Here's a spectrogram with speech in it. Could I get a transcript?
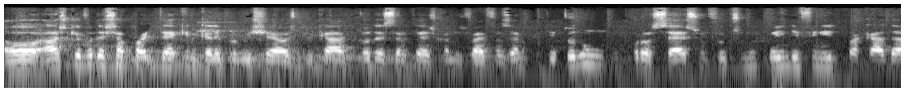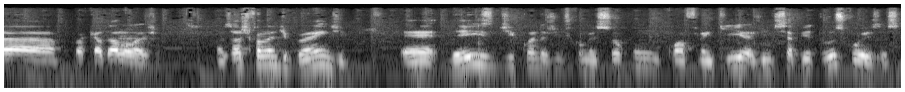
Oh, acho que eu vou deixar a parte técnica ali para o Michel explicar toda a estratégia que a gente vai fazendo, porque tem todo um processo, um fluxo muito bem definido para cada, cada loja. Mas acho que falando de brand, é, desde quando a gente começou com, com a franquia, a gente sabia duas coisas.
